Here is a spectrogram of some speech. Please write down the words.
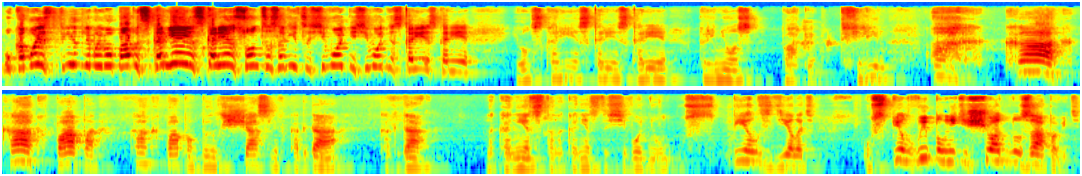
у кого есть филин для моего папы, скорее, скорее, солнце садится сегодня, сегодня, скорее, скорее. И он скорее, скорее, скорее принес папе тфилин. Ах, как, как папа, как папа был счастлив, когда, когда наконец-то, наконец-то сегодня он успел сделать, успел выполнить еще одну заповедь.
